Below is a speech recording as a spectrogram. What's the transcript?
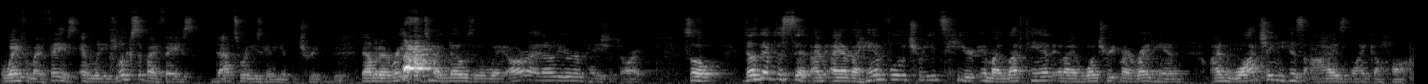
away from my face. And when he looks at my face, that's when he's going to get the treat. Now I'm going to raise it to my nose in a way. All right, know you're impatient. All right. So doesn't have to sit. I, I have a handful of treats here in my left hand, and I have one treat in my right hand. I'm watching his eyes like a hawk.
